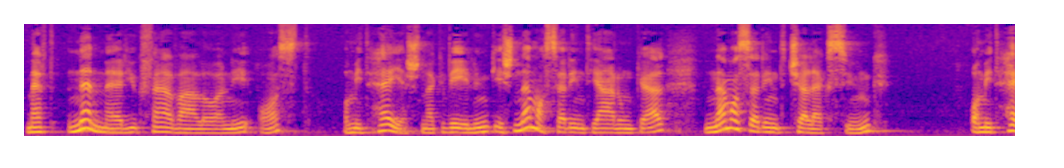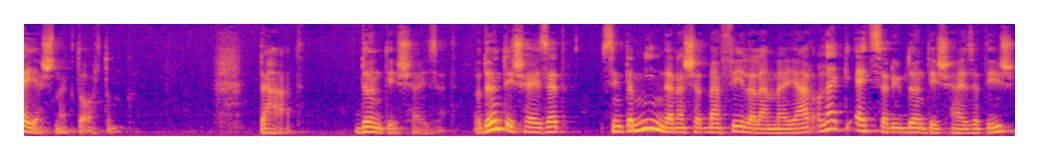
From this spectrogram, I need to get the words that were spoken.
mert nem merjük felvállalni azt, amit helyesnek vélünk, és nem a szerint járunk el, nem a szerint cselekszünk, amit helyesnek tartunk. Tehát döntéshelyzet. A döntéshelyzet szinte minden esetben félelemmel jár, a legegyszerűbb döntéshelyzet is,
